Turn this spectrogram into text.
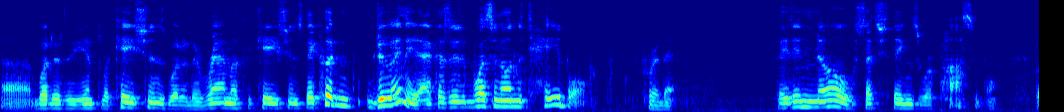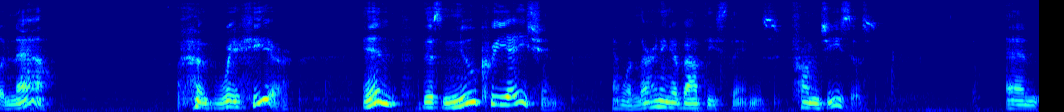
uh, what are the implications, what are the ramifications. They couldn't do any of that because it wasn't on the table for them. They didn't know such things were possible. But now, we're here in this new creation and we're learning about these things from Jesus. And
